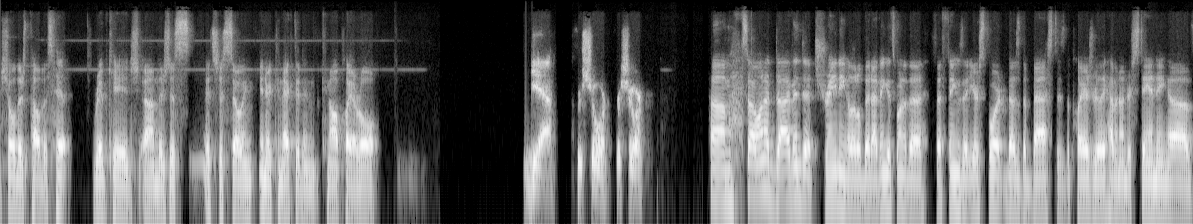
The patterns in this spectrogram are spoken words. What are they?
shoulders, pelvis, hip, rib cage. Um, there's just it's just so in, interconnected and can all play a role. Yeah, for sure, for sure. Um, so I want to dive into training a little bit. I think it's one of the the things that your sport does the best is the players really have an understanding of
